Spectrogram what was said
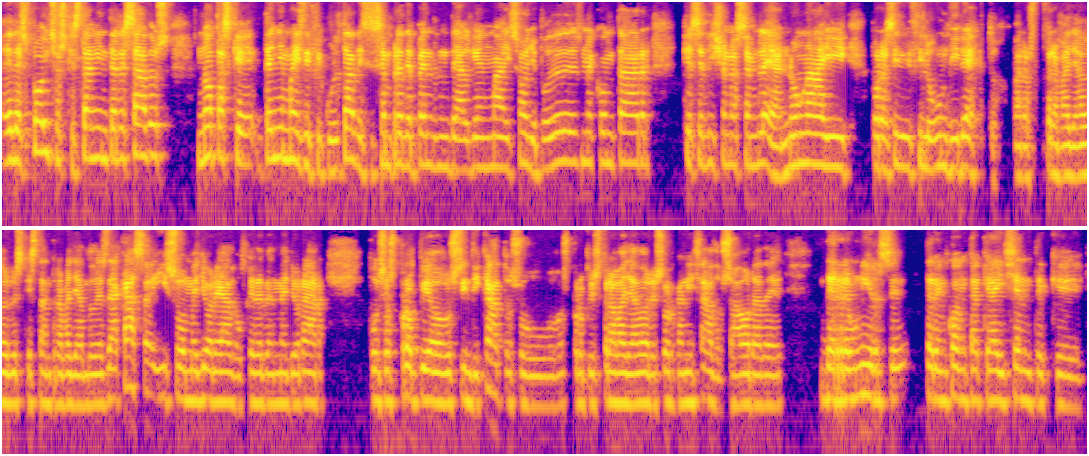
E despois, os que están interesados, notas que teñen máis dificultades e sempre dependen de alguén máis. Oye, podedesme contar que se dixo na asamblea? Non hai, por así dicilo, un directo para os traballadores que están traballando desde a casa e iso mellor é algo que deben mellorar pois os propios sindicatos ou os propios traballadores organizados a hora de, de reunirse, ter en conta que hai xente que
